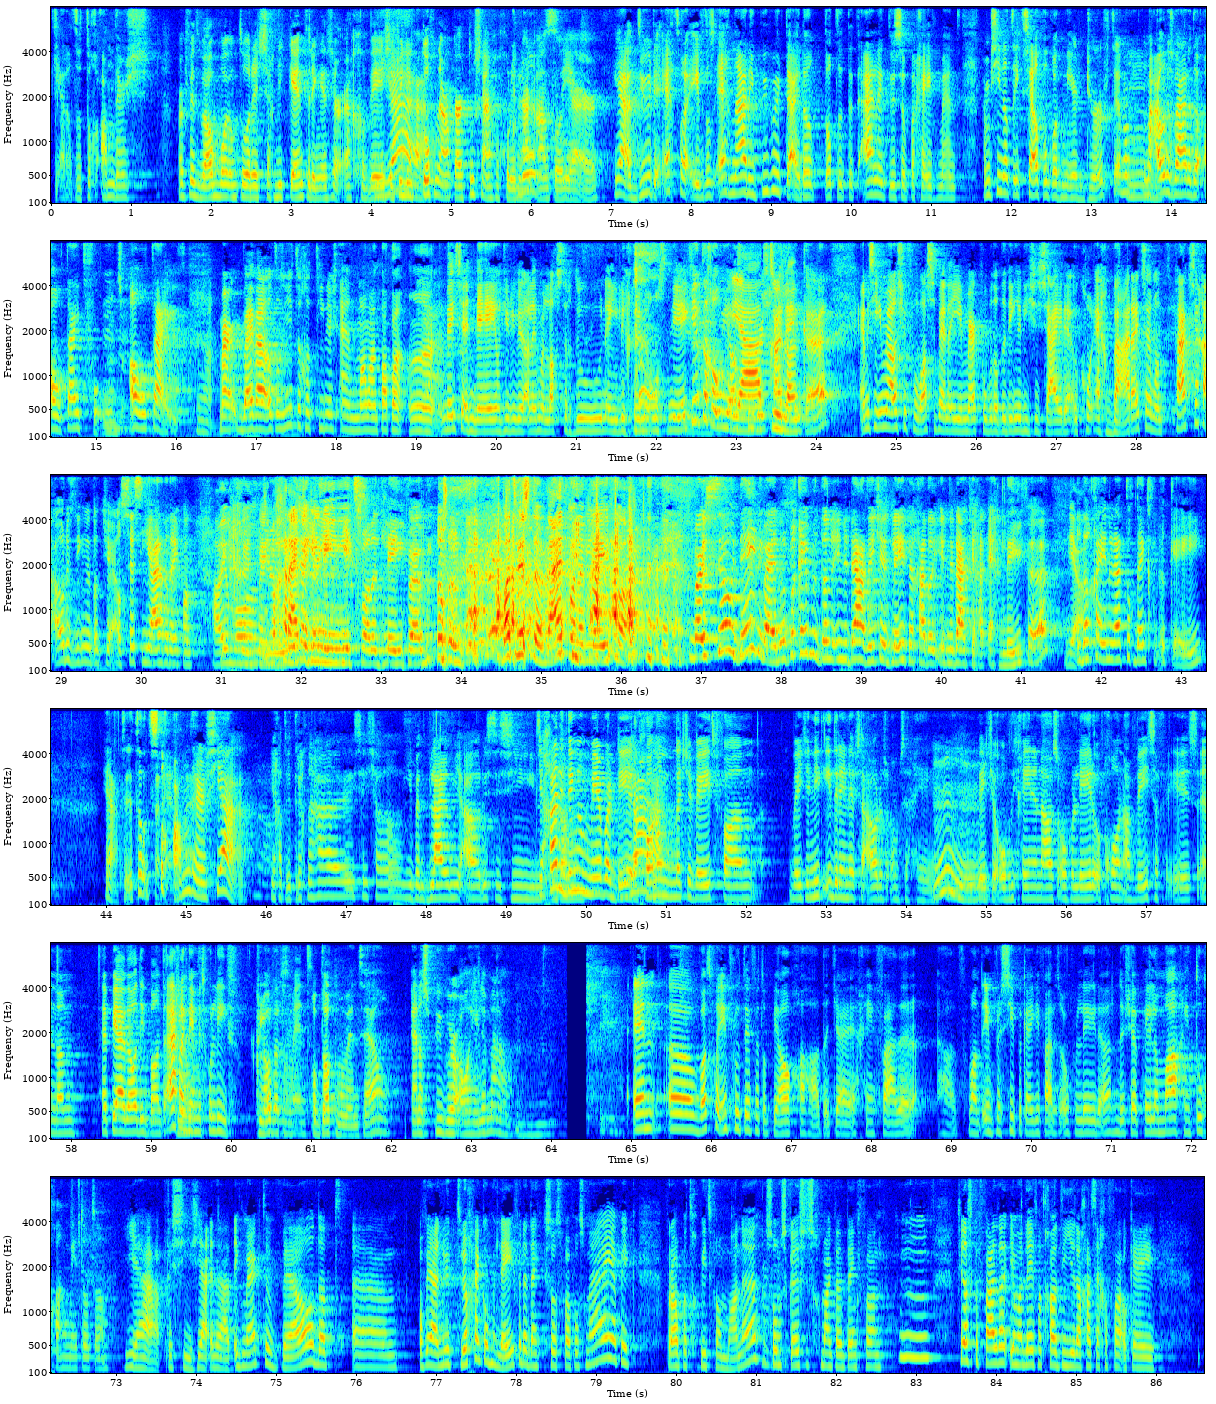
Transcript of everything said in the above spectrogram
ja, dat het toch anders. Maar ik vind het wel mooi om te horen dat je zegt, die kentering is er echt geweest. Ja. Dat jullie toch naar elkaar toe zijn gegroeid na een aantal jaar. Ja, het duurde echt wel even. Het was echt na die puberteit dat, dat het uiteindelijk dus op een gegeven moment... Maar misschien dat ik zelf ook wat meer durfde. Want Mm. mijn ouders waren er altijd voor ons, altijd. Ja. Maar wij waren altijd hier toch al tieners en mama en papa, eh, weet je, nee, want jullie willen alleen maar lastig doen en jullie gunnen ons niks. Je hebt toch gewoon je als Ja, pubers gaan tuurlijk. denken. En misschien wel als je volwassen bent en je merkt bijvoorbeeld dat de dingen die ze zeiden ook gewoon echt waarheid zijn. Want vaak zeggen ouders dingen dat je als 16-jarige denkt van... Hou je "Je gunt mond, je niet. begrijpt het niet. niks van het leven. Wat wisten wij van het leven? maar zo deden wij. En op een gegeven moment dan inderdaad, weet je, het leven gaat dan inderdaad, je gaat echt leven. Ja. En dan ga je inderdaad toch denken van, oké, ja, het, het is toch anders, ja. Je gaat weer terug naar huis, weet je wel. Je bent blij om je ouders te zien. Je gaat die dan- dingen meer waarderen. Ja. Gewoon omdat je weet van... Weet je, niet iedereen heeft zijn ouders om zich heen. Mhm. Weet je, of diegene nou is overleden of gewoon afwezig is. En dan heb jij wel die band. Eigenlijk neem je het voor lief. Klopt. Op dat moment. Op dat moment wel. En als puber al helemaal. En eh, wat voor invloed heeft het op jou gehad dat jij geen vader had? Want in principe, kijk, je vader is overleden. Dus je hebt helemaal geen toegang meer tot hem. Ja, precies. Ja, inderdaad. Ik merkte wel dat, ehm, of ja, nu ik terugkijk op mijn leven, dan denk ik zoals van, volgens mij heb ik vooral op het gebied van mannen soms keuzes gemaakt dat ik denk van, hmm, zie als ik een vader in mijn leven had gehad die je dan gaat zeggen van, oké,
